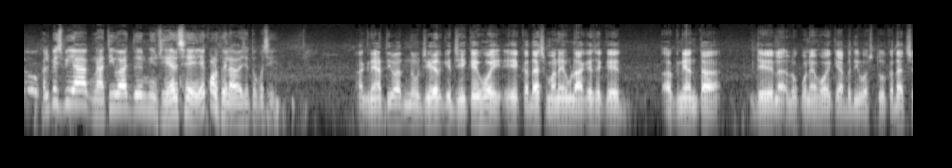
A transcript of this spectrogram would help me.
તો કલ્પેશભાઈ આ જ્ઞાતિવાદની ઝેર છે એ કોણ ફેલાવે છે તો પછી? આ જ્ઞાતિવાદનું ઝેર કે જે કંઈ હોય એ કદાચ મને એવું લાગે છે કે અજ્ઞાનતા જે લોકોને હોય કે આ બધી વસ્તુઓ કદાચ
